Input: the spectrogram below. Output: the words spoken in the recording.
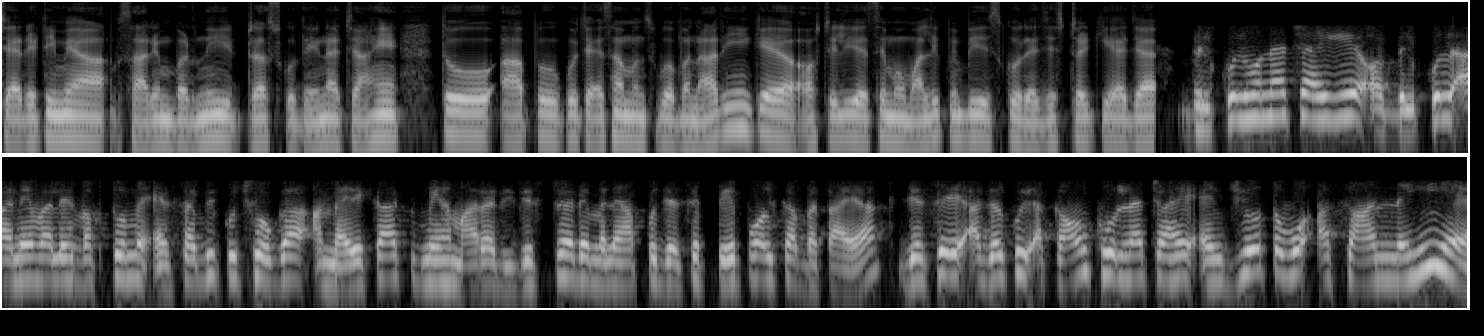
چیریٹی میں سارم برنی ٹرسٹ کو دینا چاہیں تو آپ کچھ ایسا منصوبہ بنا رہی ہیں کہ آسٹریلیا ایسے ممالک میں بھی اس کو رجسٹر کیا جائے؟ بالکل ہونا چاہیے اور بالکل آنے والے وقتوں میں ایسا بھی کچھ ہوگا۔ امریکہ میں ہمارا رجسٹرڈ ہے میں نے آپ کو جیسے پے پال کا بتایا۔ جیسے اگر کوئی اکاؤنٹ کھولنا چاہے این جی او تو وہ آسان نہیں ہے۔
